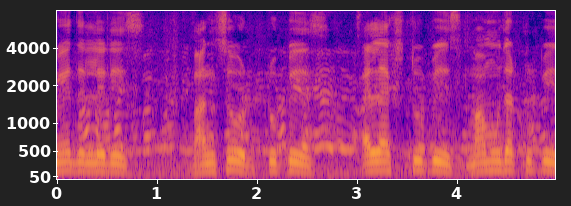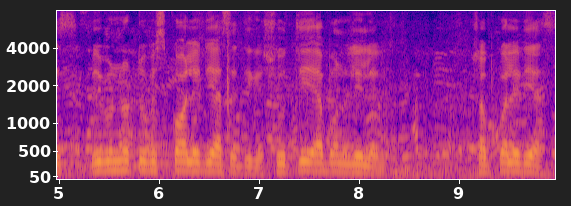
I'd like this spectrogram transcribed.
মেয়েদের লেডিস বাংসুর টু পিস এলেক্স টু পিস মামুদার টু পিস বিভিন্ন টু পিস কোয়ালিটি আছে দিকে সুতি এবং লিলেন সব কোয়ালিটি আছে।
